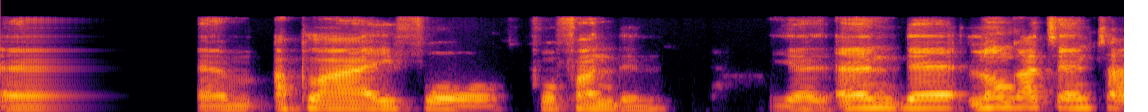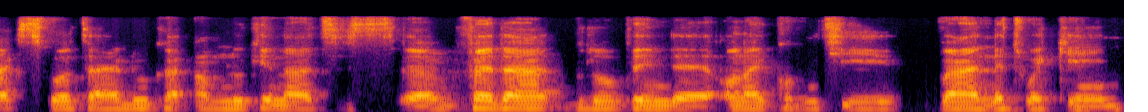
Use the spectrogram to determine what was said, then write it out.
uh, um, apply for for funding. Yeah, and the longer term tax what I look at, I'm looking at is um, further developing the online community via networking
